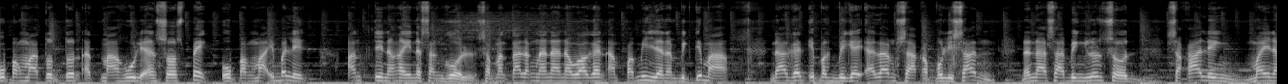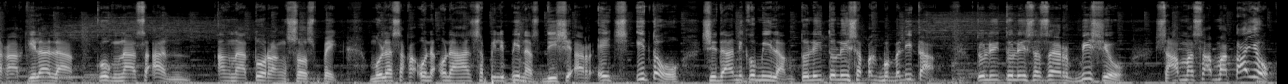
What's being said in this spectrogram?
upang matuntun at mahuli ang sospek upang maibalik ang tinangay na sanggol. Samantalang nananawagan ang pamilya ng biktima na agad ipagbigay alam sa kapulisan na nasabing lungsod sakaling may nakakilala kung nasaan ang naturang sospek. Mula sa kauna-unahan sa Pilipinas, DCRH, ito si Danny Kumilang, tuloy-tuloy sa pagbabalita, tuloy-tuloy sa serbisyo. Sama-sama tayo,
